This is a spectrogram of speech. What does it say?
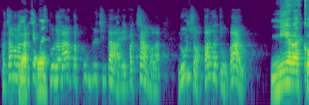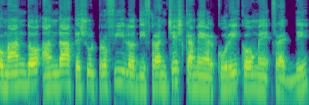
Facciamo una marchetta spudorata pubblicitaria facciamola. Lucio, falla tu, vai mi raccomando, andate sul profilo di Francesca Mercury come Freddy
